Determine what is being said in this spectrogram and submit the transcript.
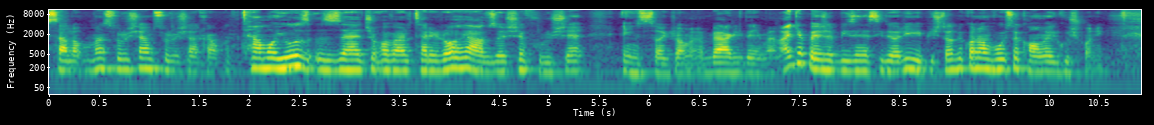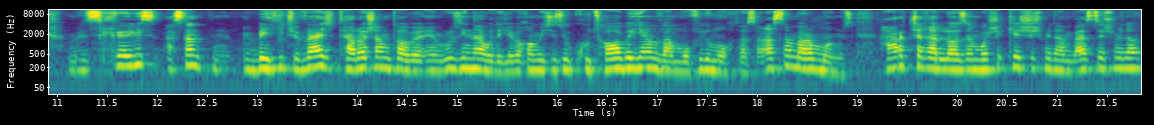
سلام. من سروشم سروش اخوان تمایز زجر آورترین راه افزایش فروش اینستاگرامه. به عقیده من. اگه page business ی داری پیشنهاد می‌کنم voice کامل گوش کنی. خیلی اصلا به هیچ وجه تلاشم تا به امروز این نبوده که بخوام یه چیزی کوتاه بگم و مفید و مختصر. اصلا برام مهم نیست. هر چقدر لازم باشه کشش میدم بسطش میدم.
